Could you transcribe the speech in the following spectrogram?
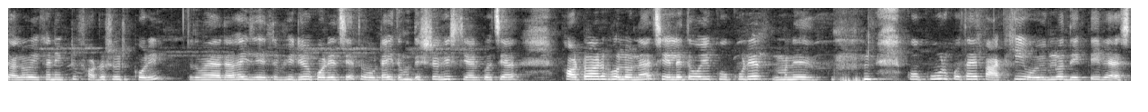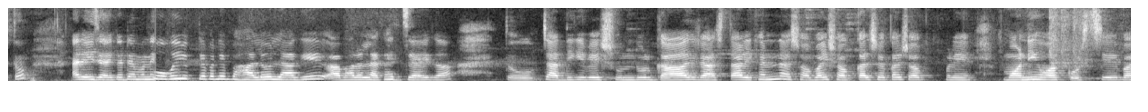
চলো এখানে একটু ফটোশ্যুট করি। তো তোমার দাদাভাই যেহেতু ভিডিও করেছে তো ওটাই তোমাদের সঙ্গে শেয়ার করছি। আর ফটো আর হলো না ছেলে তো ওই কুকুরের মানে কুকুর কোথায় পাখি ওইগুলো দেখতেই ব্যস্ত। আর এই জায়গাটা মানে খুবই একটা মানে ভালো লাগে আর ভালো লাগার জায়গা। তো চারদিকে বেশ সুন্দর গাছ রাস্তা আর এখানে না সবাই সকাল সকাল সব মানে মর্নিং ওয়াক করছে বা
